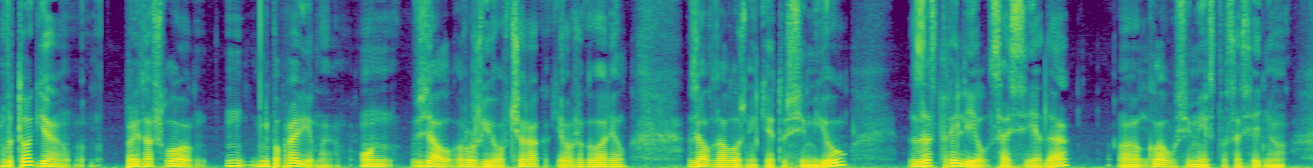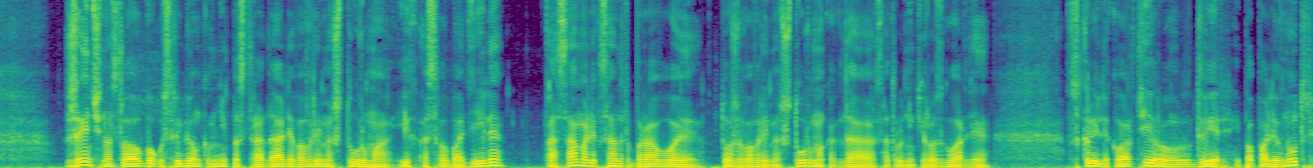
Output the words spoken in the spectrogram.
В итоге произошло ну, непоправимое. Он взял ружье вчера, как я уже говорил, взял в заложники эту семью, застрелил соседа, главу семейства соседнего. Женщина, слава богу, с ребенком не пострадали. Во время штурма их освободили. А сам Александр Боровой тоже во время штурма, когда сотрудники Росгвардии вскрыли квартиру, дверь и попали внутрь,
